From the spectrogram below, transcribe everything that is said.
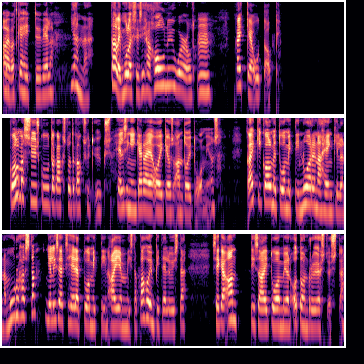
Aivot kehittyy vielä. Jännää. Tämä oli mulle siis ihan whole new world. Mm. Kaikkea uutta oppi. 3. syyskuuta 2021 Helsingin käräjäoikeus antoi tuomionsa. Kaikki kolme tuomittiin nuorena henkilönä murhasta ja lisäksi heidät tuomittiin aiemmista pahoinpitelyistä sekä Antti sai tuomion Oton ryöstöstä,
